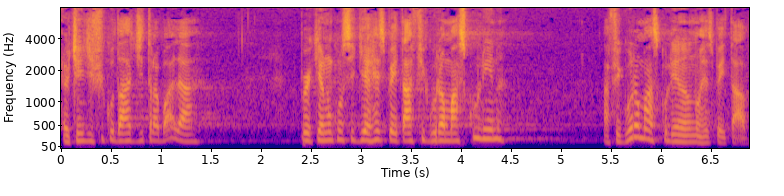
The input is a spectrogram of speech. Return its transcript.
Eu tinha dificuldade de trabalhar, porque eu não conseguia respeitar a figura masculina. A figura masculina eu não respeitava,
